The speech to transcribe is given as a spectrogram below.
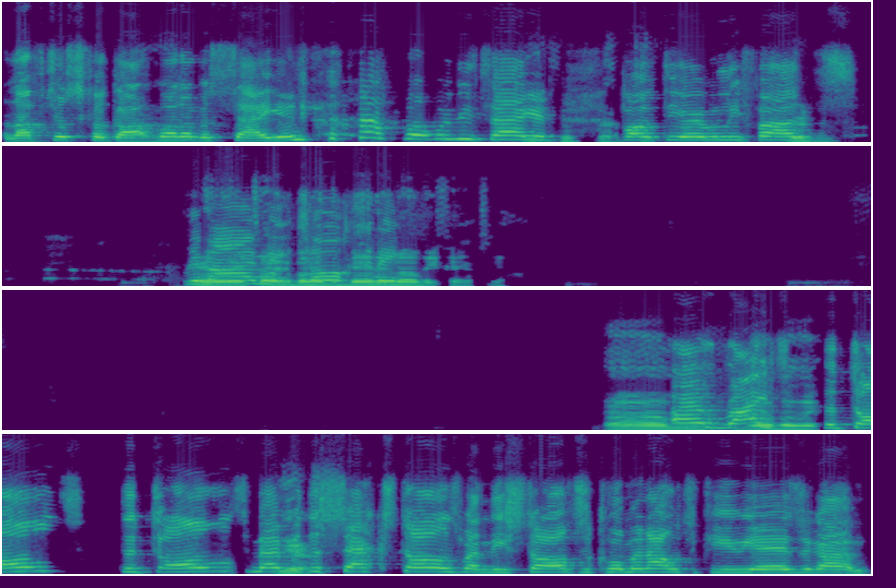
And I've just forgot what I was saying. what were we saying about the OnlyFans? Remind yeah, me, talk to me. Um, oh right, the dolls, the dolls. Remember yes. the sex dolls when they started coming out a few years ago?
